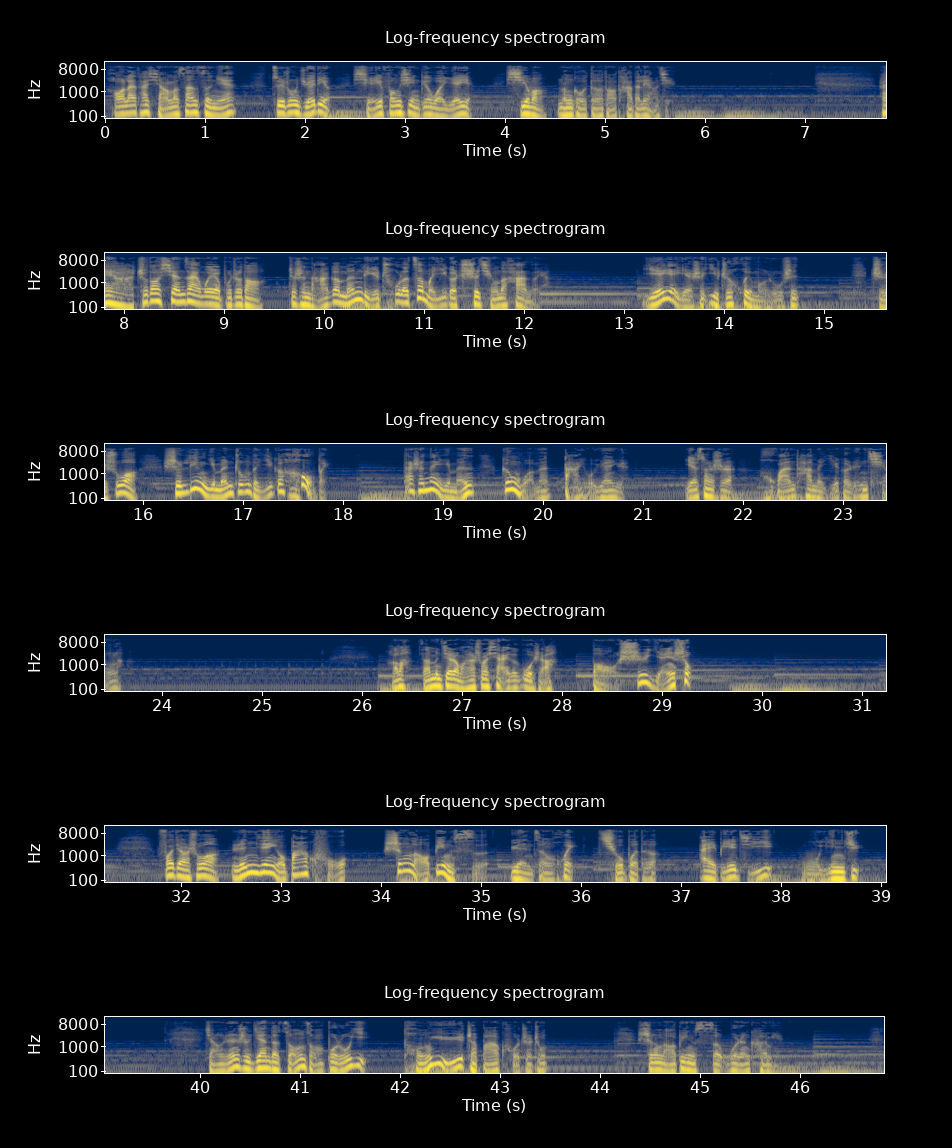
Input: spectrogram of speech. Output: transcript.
后来他想了三四年，最终决定写一封信给我爷爷，希望能够得到他的谅解。哎呀，直到现在我也不知道这是哪个门里出了这么一个痴情的汉子呀！爷爷也是一直讳莫如深，只说是另一门中的一个后辈，但是那一门跟我们大有渊源。也算是还他们一个人情了。好了，咱们接着往下说下一个故事啊。保尸延寿。佛教说，人间有八苦：生老病死、怨憎会、求不得、爱别急、五阴聚。将人世间的种种不如意统御于这八苦之中。生老病死无人可免。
